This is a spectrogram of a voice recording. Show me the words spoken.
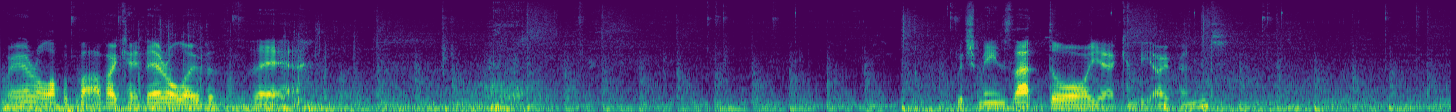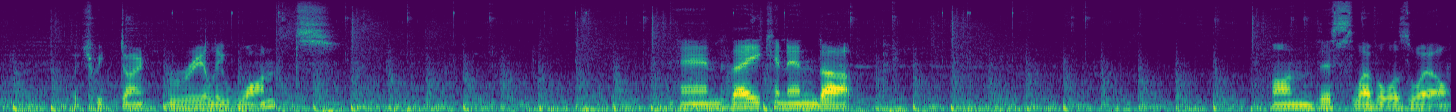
We're all up above. Okay, they're all over there. Which means that door, yeah, can be opened. Which we don't really want. And they can end up on this level as well.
